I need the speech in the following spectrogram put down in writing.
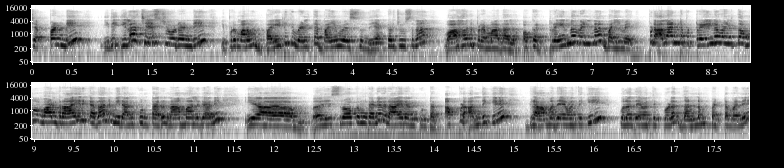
చెప్పండి. ఇది ఇలా చేసి చూడండి. ఇప్పుడు మనం బయటికి వెళ్తే భయం వేస్తుంది. ఎక్కడ చూసినా వాహన ప్రమాదాలు. ఒక ట్రైన్లో వెళ్ళినా భయమే. ఇప్పుడు అలాంటప్పుడు ట్రైన్లో వెళ్తామో వాళ్ళు రాయరు కదా అని మీరు అనుకుంటారు. నామాలు కానీ శ్లోకం కానీ రాయరు అనుకుంటారు. అప్పుడు అందుకే గ్రామదేవతకి కులదేవతకి కూడా దండం పెట్టమని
